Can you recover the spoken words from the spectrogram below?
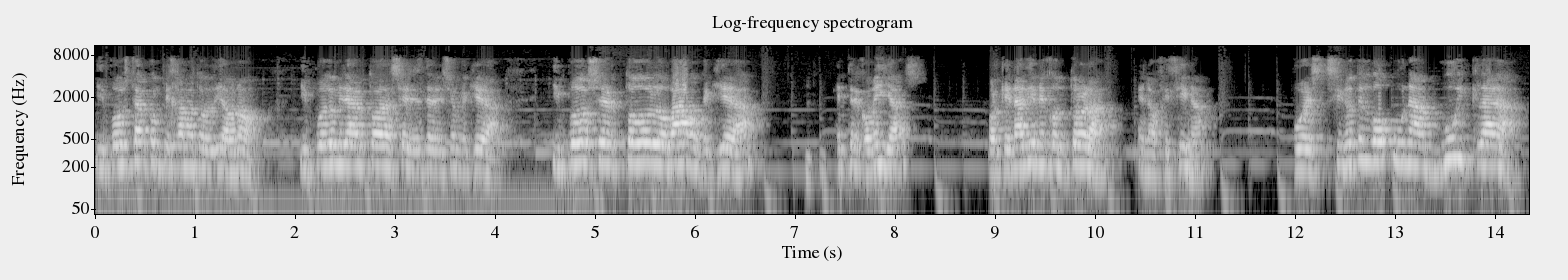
y puedo estar con pijama todo el día o no y puedo mirar todas las series de televisión que quiera y puedo ser todo lo vago que quiera, entre comillas, porque nadie me controla en la oficina, pues si no tengo una muy clara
